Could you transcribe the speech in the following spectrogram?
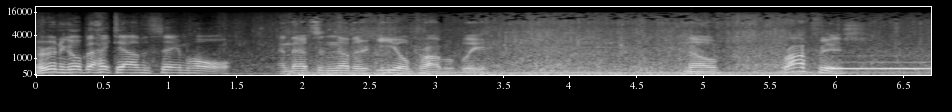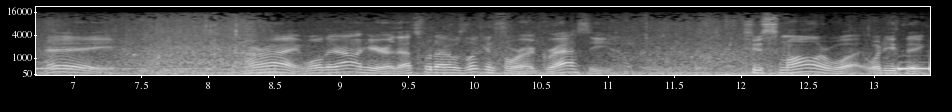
We're gonna go back down the same hole. And that's another eel probably. No, rockfish. Hey. All right, well they're out here. That's what I was looking for, a grassy. Too small or what? What do you think?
